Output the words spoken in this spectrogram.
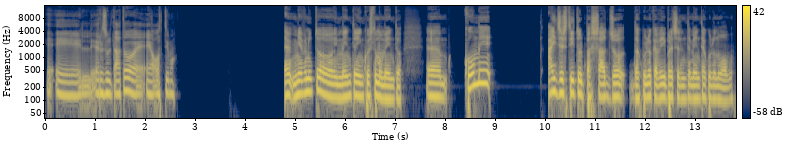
e, e il risultato è, è ottimo. Eh, mi è venuto in mente in questo momento eh, come hai gestito il passaggio da quello che avevi precedentemente a quello nuovo?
